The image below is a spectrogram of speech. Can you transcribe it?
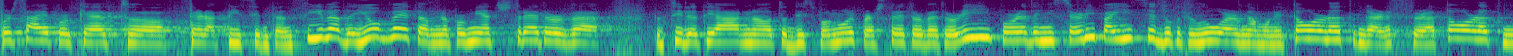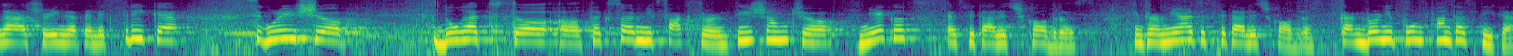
për sa i përket terapisë intensive dhe jo vetëm nëpërmjet shtretërve të cilët janë të disponuar pra shtretërve të rinj, por edhe një seri pajisje duke filluar nga monitorët, nga respiratorët, nga shiringat elektrike. Sigurisht që duhet të theksojmë një fakt të rëndësishëm që mjekët e spitalit Shkodrës, infermierët e spitalit Shkodrës, kanë bërë një punë fantastike,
